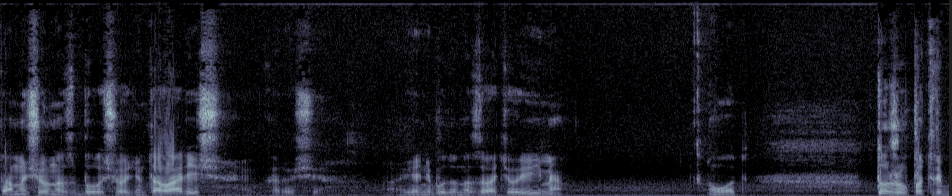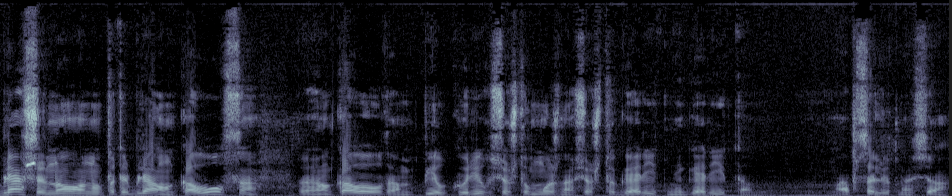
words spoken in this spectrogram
там еще у нас был еще один товарищ, короче, я не буду называть его имя, вот, тоже употреблявший, но он употреблял, он кололся, он колол, там, пил, курил, все, что можно, все, что горит, не горит, там, абсолютно все.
